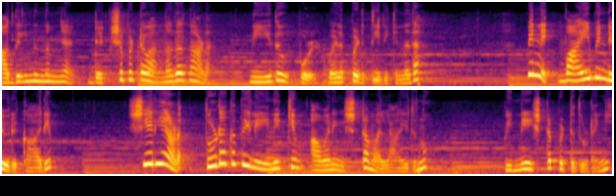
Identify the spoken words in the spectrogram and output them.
അതിൽ നിന്നും ഞാൻ രക്ഷപ്പെട്ടു വന്നതെന്നാണ് നീതു ഇപ്പോൾ വെളിപ്പെടുത്തിയിരിക്കുന്നത്. പിന്നെ വൈബിന്റെ ഒരു കാര്യം. ശരിയാണ് തുടക്കത്തിൽ എനിക്കും അവനെ ഇഷ്ടമല്ലായിരുന്നു. പിന്നെ ഇഷ്ടപ്പെട്ടു തുടങ്ങി.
